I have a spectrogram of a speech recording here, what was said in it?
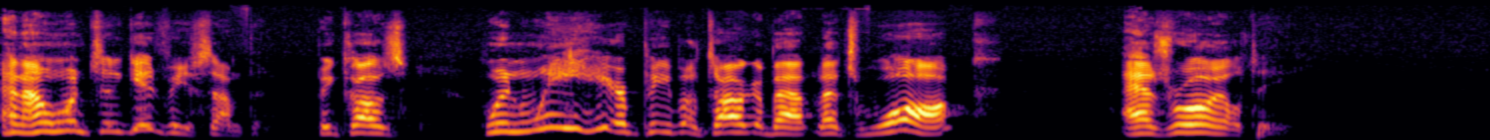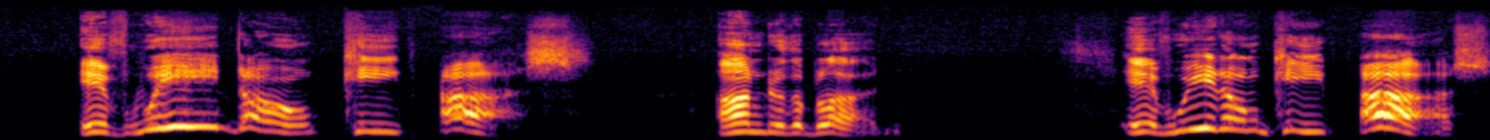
And I want to give you something because when we hear people talk about let's walk as royalty, if we don't keep us under the blood, if we don't keep us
